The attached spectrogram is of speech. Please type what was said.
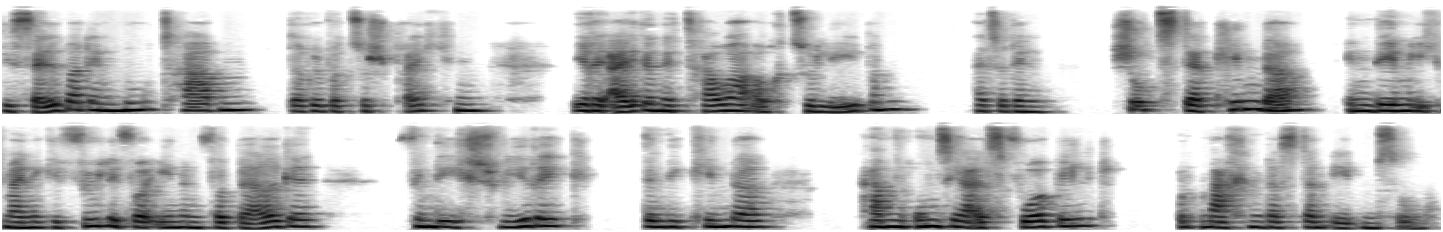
die selber den Mut haben, darüber zu sprechen, ihre eigene Trauer auch zu leben, also den Schutz der Kinder, indem ich meine Gefühle vor ihnen verberge, finde ich schwierig, denn die Kinder haben uns ja als Vorbild und machen das dann ebenso.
